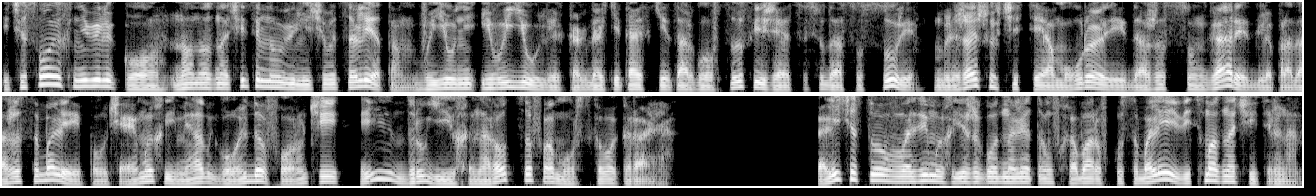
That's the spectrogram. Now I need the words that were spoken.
И число их невелико, но оно значительно увеличивается летом, в июне и в июле, когда китайские торговцы съезжаются сюда с Уссури, ближайших частей Амура и даже с Сунгари для продажи соболей, получаемых ими от Гольда, Форучей и других народцев Амурского края. Количество ввозимых ежегодно летом в Хабаровку соболей весьма значительно,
